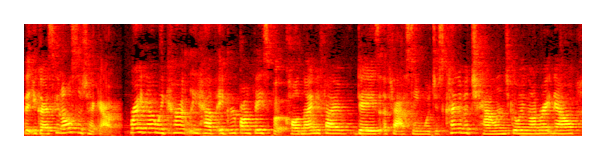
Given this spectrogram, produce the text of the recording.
that you guys can also check out. Right now, we currently have a group on Facebook called 95 Days of Fasting, which is kind of a challenge going on right now,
